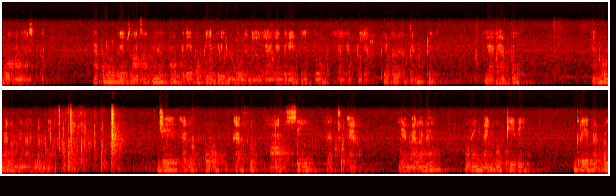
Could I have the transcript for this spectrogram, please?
गुआवा नहीं आ सकता। एप्पल और ग्रेप साथ साथ में और ग्रेप और पियर के बीच में दो जने हैं। या गया ग्रेप एक दो या गया पियर पियर तो दे सकते हैं ना, ठीक है। या गया एप्पल इनको मैडम देना है बन गया। J L O F R C H N ये मेलन है orange mango kiwi grape apple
